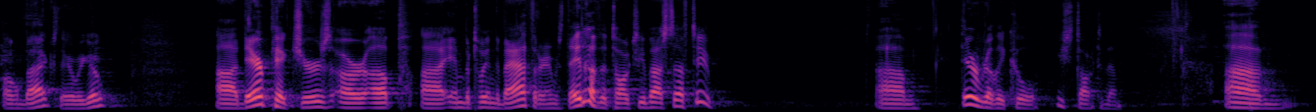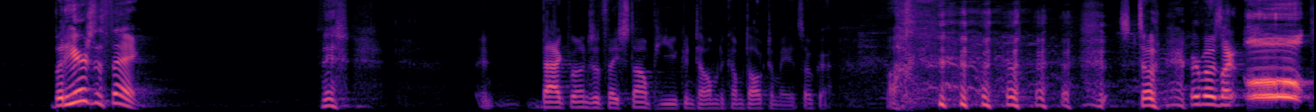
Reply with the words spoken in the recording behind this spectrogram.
Welcome back. there we go. Uh, their pictures are up uh, in between the bathrooms. They'd love to talk to you about stuff too. Um, they're really cool. You should talk to them. Um, but here's the thing backbones, if they stump you, you can tell them to come talk to me. It's okay. so everybody's like, oh!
